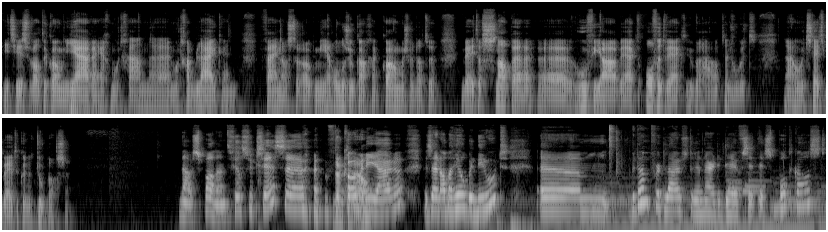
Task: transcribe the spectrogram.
iets is wat de komende jaren echt moet gaan, moet gaan blijken. En fijn als er ook meer onderzoek kan gaan komen, zodat we beter snappen uh, hoe VR werkt, of het werkt überhaupt en hoe we het, nou, hoe we het steeds beter kunnen toepassen. Nou, spannend. Veel succes uh, de komende jaren. We zijn allemaal heel benieuwd. Um, bedankt voor het luisteren naar de DFZS podcast.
